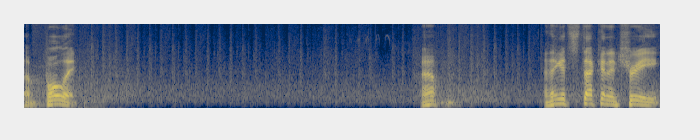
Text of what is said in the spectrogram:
A bullet. Oh. I think it's stuck in a tree.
